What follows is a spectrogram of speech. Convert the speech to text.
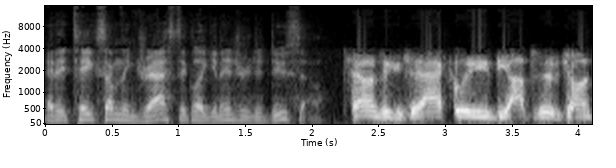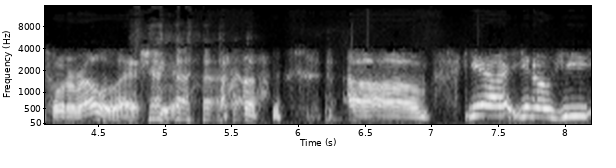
and it takes something drastic like an injury to do so. Sounds exactly the opposite of John Tortorella last year. um, yeah, you know, he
